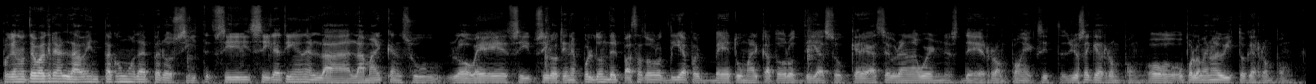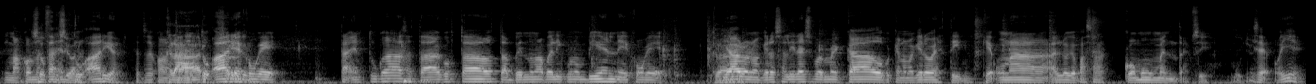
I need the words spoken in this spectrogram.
Porque no te va a crear la venta como tal, pero sí, sí, sí le tienes la, la marca en su... Lo ves, si, si lo tienes por donde él pasa todos los días, pues ve tu marca todos los días. O crea ese brand awareness de Rompón existe. Yo sé que es Rompón, o, por lo menos he visto que es Rompón. Y más cuando estás en tu área. Entonces cuando estás en tu área es como que estás en tu casa, estás acostado, estás viendo una película un viernes, es como que... Claro. no quiero salir al supermercado porque no me quiero vestir. Que es una, algo que pasa comúnmente. Sí, mucho. Y dice, oye,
